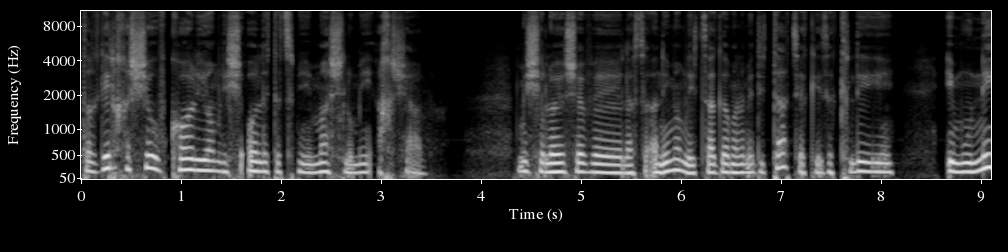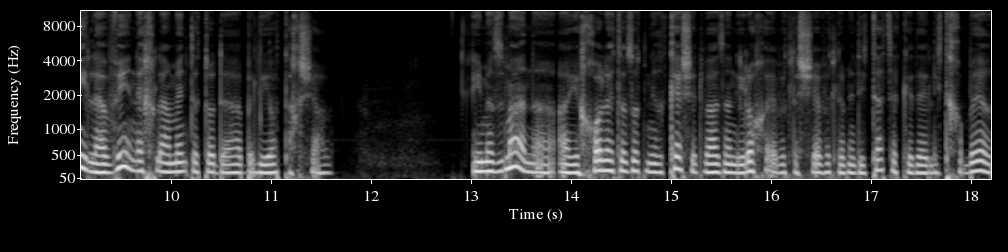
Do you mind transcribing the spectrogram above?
תרגיל חשוב כל יום לשאול את עצמי, מה שלומי עכשיו? מי שלא יושב, אני ממליצה גם על מדיטציה, כי זה כלי אימוני להבין איך לאמן את התודעה בלהיות עכשיו. עם הזמן, ה- היכולת הזאת נרכשת, ואז אני לא חייבת לשבת למדיטציה כדי להתחבר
